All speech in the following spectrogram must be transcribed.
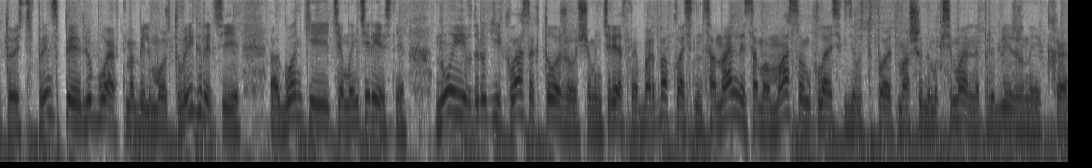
То есть, в принципе, любой автомобиль может выиграть, и э, гонки тем интереснее. Ну и в других классах тоже очень интересная борьба. В классе национальной, самом массовом классе, где выступают машины максимально приближенные к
